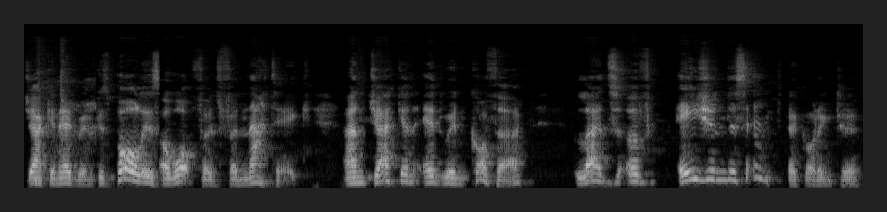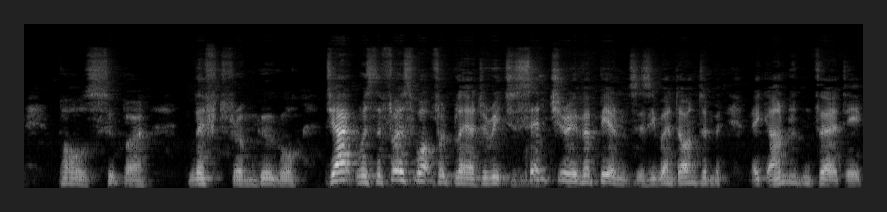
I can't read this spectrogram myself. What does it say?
Jack and Edwin, because Paul is a Watford fanatic, and Jack and Edwin Cother lads of Asian descent, according to Paul's super lift from Google. Jack was the first Watford player to reach a century of appearances. He went on to make 130.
